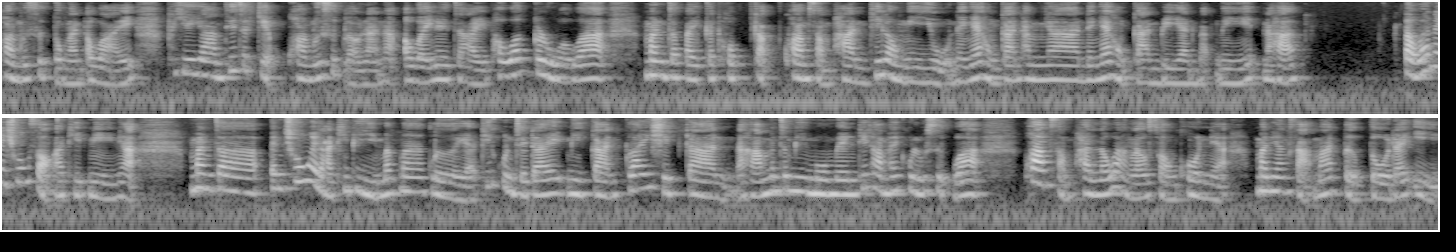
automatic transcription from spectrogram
ความรู้สึกตรงนั้นเอาไว้ พยายามที่จะเก็บความรู้สึกเหล่านั้นอะเอาไว้ในใจ เพราะว่ากลัวว่ามันจะไปกระทบกับความสัมพันธ์ที่เรามีอยู่ในแง่ของการทำงาน ในแง่ของการเรียนแบบนี้นะคะ แต่ว่าในช่วงสองอาทิตย์นี้เนี่ยมันจะเป็นช่วงเวลาที่ดีมาก ๆ เลยอะที่คุณจะได้มีการใกล้ชิดกันนะคะ มันจะมีโมเมนต์ที่ทำให้คุณรู้สึกว่า ความสัมพันธ์ระหว่างเราสองคนเนี่ยมันยังสามารถเติบโตได้อีก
